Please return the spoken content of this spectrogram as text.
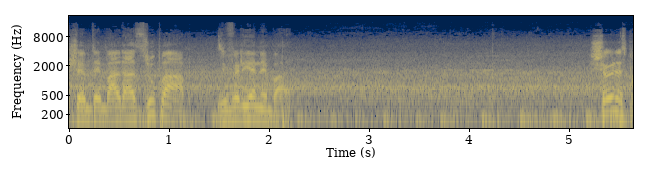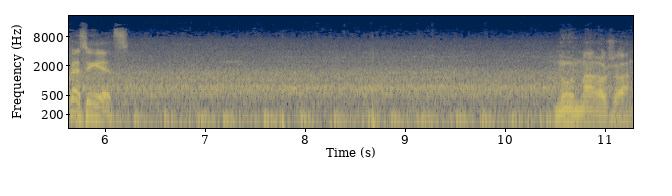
Stimmt den Ball da super ab. Sie verlieren den Ball. Schönes Pressing jetzt. Nun Marojan.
